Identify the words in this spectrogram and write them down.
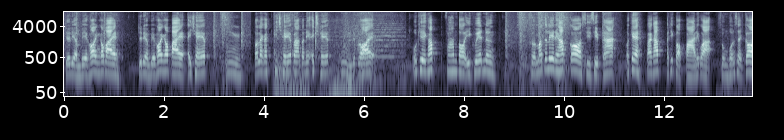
เจอเหลี่ยมเบคอนเข้าไป เจอเหลี่ยมเบคอนเข้าไป ไอเชฟ อืม ตอนแรกก็พี่เชฟนะตอนนี้ไอเชฟ อืม เรียบร้อย โอเคครับ ฟาร์มต่ออีกเควสหนึ่ง ส่วนมัตเตอรี่นะครับก็ 40 นะฮะ โอเค ไปครับ ไปที่เกาะป่าดีกว่า สุ่มผลเสร็จก็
